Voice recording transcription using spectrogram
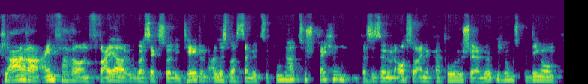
klarer, einfacher und freier über Sexualität und alles, was damit zu tun hat, zu sprechen. Das ist ja nun auch so eine katholische Ermöglichungsbedingung,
